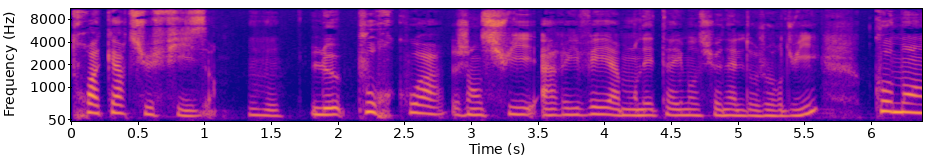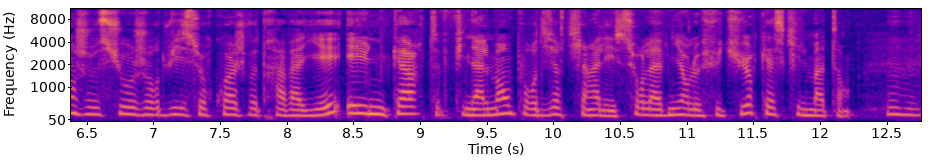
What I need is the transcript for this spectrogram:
trois cartes suffisent. Mhm le pourquoi j'en suis arrivée à mon état émotionnel d'aujourd'hui, comment je suis aujourd'hui, sur quoi je veux travailler, et une carte finalement pour dire tiens, allez, sur l'avenir, le futur, qu'est-ce qu'il m'attend. Mhm.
